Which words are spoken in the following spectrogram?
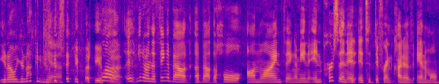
You know, you're not going to convince anybody well, of that. uh, you know, and the thing about about the whole online thing, I mean, in person, it, it's a different kind of animal.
